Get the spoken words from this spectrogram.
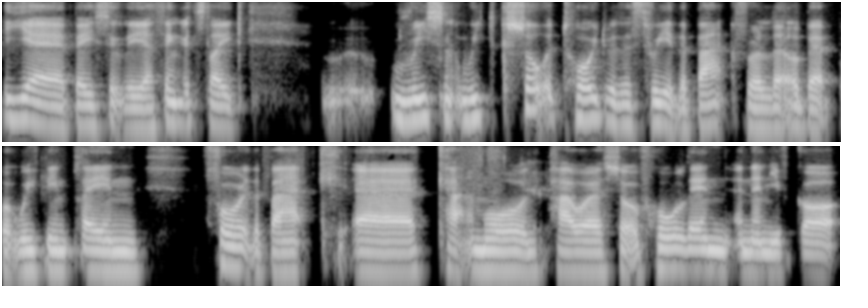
Yeah, basically. I think it's like recent. We sort of toyed with the three at the back for a little bit, but we've been playing four at the back, uh, Cattermole and Power sort of holding, and then you've got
